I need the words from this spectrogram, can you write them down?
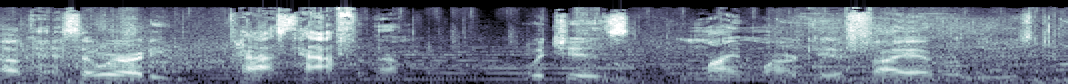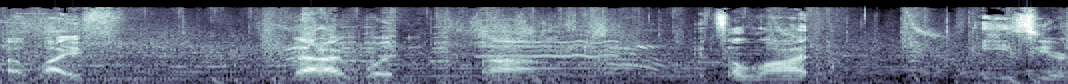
Okay, so we're already past half of them, which is my mark if I ever lose a life. That I would. Um, it's a lot easier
